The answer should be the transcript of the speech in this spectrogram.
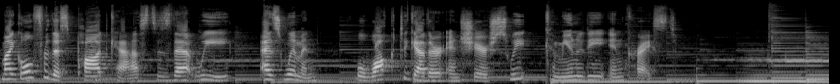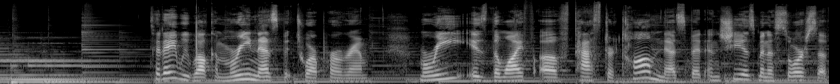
My goal for this podcast is that we, as women, will walk together and share sweet community in Christ. Today we welcome Marie Nesbitt to our program. Marie is the wife of Pastor Tom Nesbitt, and she has been a source of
